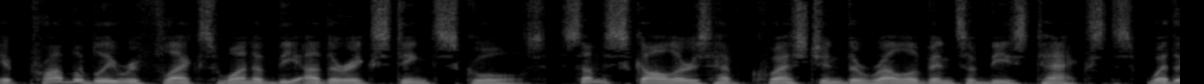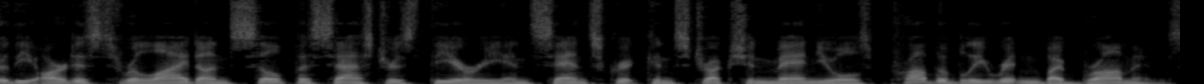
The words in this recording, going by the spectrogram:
It probably reflects one of the other extinct schools. Some scholars have questioned the relevance of these texts, whether the artists relied on Silpa Sastra's theory and Sanskrit construction manuals probably written by Brahmins,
